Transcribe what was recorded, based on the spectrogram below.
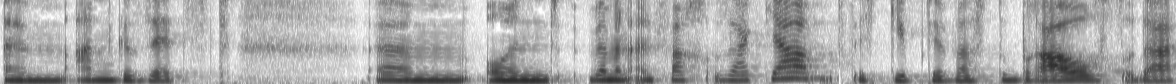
ähm, angesetzt. Ähm, und wenn man einfach sagt, ja, ich gebe dir, was du brauchst oder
